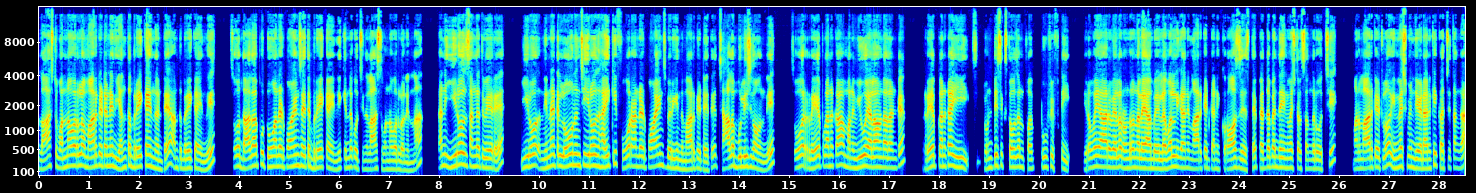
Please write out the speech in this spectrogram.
లాస్ట్ వన్ అవర్లో మార్కెట్ అనేది ఎంత బ్రేక్ అయిందంటే అంత బ్రేక్ అయింది సో దాదాపు టూ హండ్రెడ్ పాయింట్స్ అయితే బ్రేక్ అయింది కిందకు వచ్చింది లాస్ట్ వన్ అవర్లో నిన్న. కానీ ఈ రోజు సంగతి వేరే. ఈ రోజు నిన్నటి లో నుంచి ఈ రోజు హైకి ఫోర్ హండ్రెడ్ పాయింట్స్ పెరిగింది మార్కెట్ అయితే చాలా బులిష్గా ఉంది. సో రేపు కనుక మన వ్యూ ఎలా ఉండాలంటే రేపు కనుక ఈ twenty six thousand two fifty ఇరవై ఆరు వేల రెండు వందల యాభై లెవెల్ని కానీ మార్కెట్ కానీ క్రాస్ చేస్తే పెద్ద పెద్ద ఇన్వెస్టర్స్ అందరూ వచ్చి మన మార్కెట్లో ఇన్వెస్ట్మెంట్ చేయడానికి ఖచ్చితంగా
